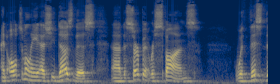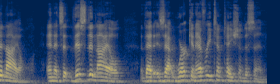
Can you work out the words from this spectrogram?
and ultimately, as she does this, uh, the serpent responds with this denial. And it's at this denial that is at work in every temptation to sin.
